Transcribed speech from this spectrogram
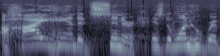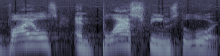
A high handed sinner is the one who reviles and blasphemes the Lord.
